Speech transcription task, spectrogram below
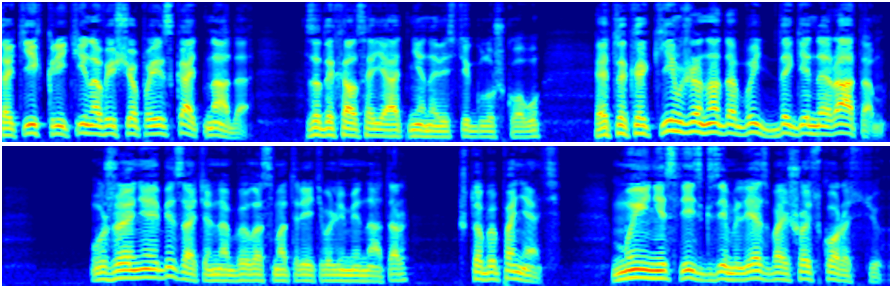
Таких кретинов еще поискать надо, задыхался я от ненависти к Глушкову. Это каким же надо быть дегенератом, уже не обязательно было смотреть в иллюминатор, чтобы понять. Мы неслись к земле с большой скоростью.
